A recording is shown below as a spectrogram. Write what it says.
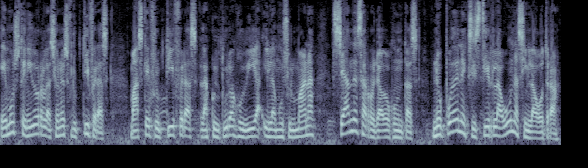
hemos tenido relaciones fructíferas. Más que fructíferas, la cultura judía y la musulmana se han desarrollado juntas. No pueden existir la una sin la otra.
